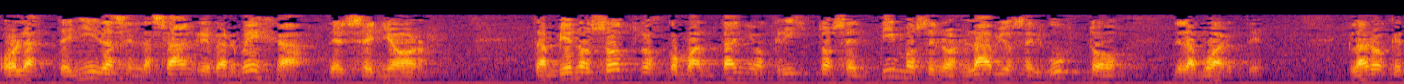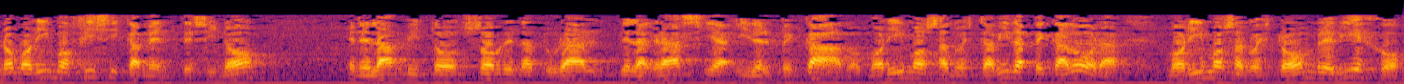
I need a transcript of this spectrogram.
olas teñidas en la sangre bermeja del Señor también nosotros, como antaño Cristo, sentimos en los labios el gusto de la muerte. Claro que no morimos físicamente, sino en el ámbito sobrenatural de la gracia y del pecado. Morimos a nuestra vida pecadora, morimos a nuestro hombre viejo,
